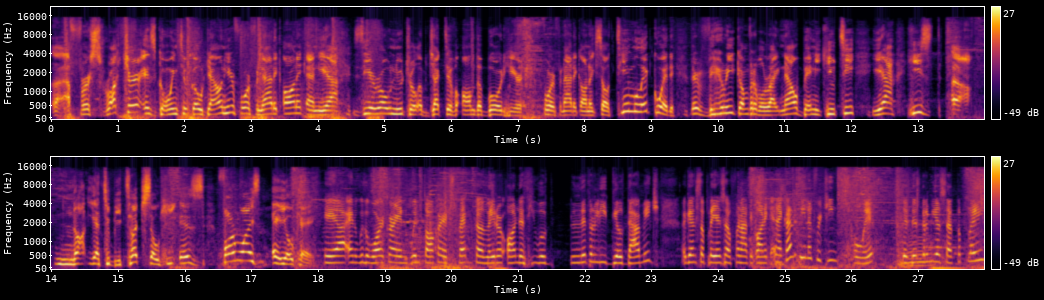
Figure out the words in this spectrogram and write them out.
Uh, first structure is going to go down here for Fnatic Onic, and yeah, zero neutral objective on the board here for Fnatic Onic. So Team Liquid, they're very comfortable right now. Benny QT, yeah, he's uh, not yet to be touched, so he is farm-wise a-okay. Yeah, and with the Warcry and Windtalker, expect uh, later on that he will literally deal damage against the players of Fnatic Onic. And I kind of feel like for Team Oit, that there's going to be a mm. setup play.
